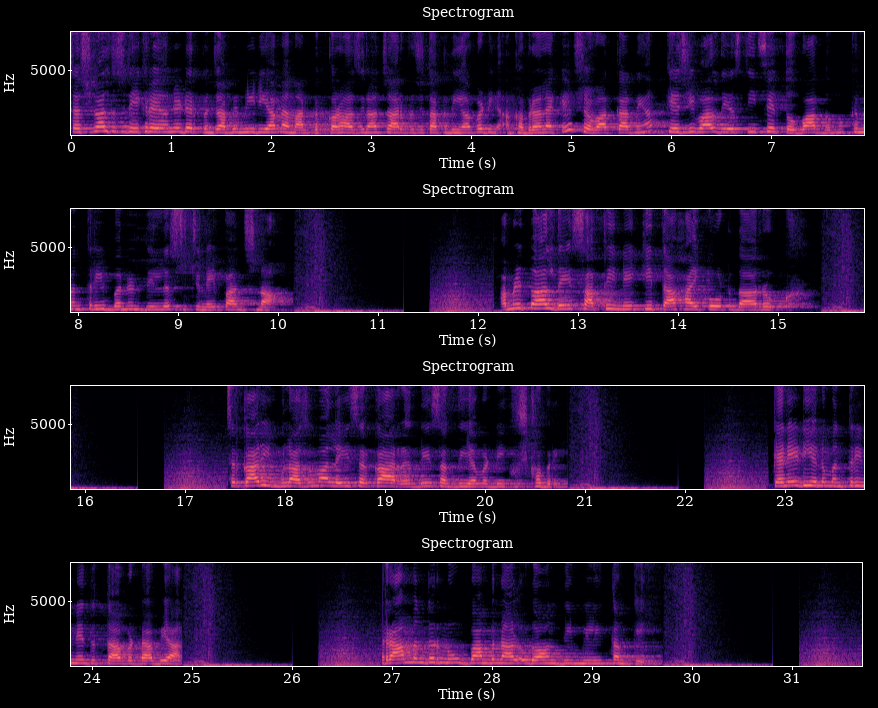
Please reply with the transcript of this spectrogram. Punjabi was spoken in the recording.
ਸਤਿ ਸ਼੍ਰੀ ਅਕਾਲ, ਤੁਸੀਂ ਦੇਖ ਰਹੇ ਹੋ ਨਿਡਰ ਪੰਜਾਬੀ ਮੀਡੀਆ। ਮੈਂ ਮਨਪ੍ਰੀਤ ਕੌਰ ਹਾਜ਼ਰ ਹਾਂ 4 ਵਜੇ ਤੱਕ ਦੀਆਂ ਵੱਡੀਆਂ ਖਬਰਾਂ ਲੈ ਕੇ। ਸ਼ੁਰੂਆਤ ਕਰਦੇ ਹਾਂ। ਕੇਜਰੀਵਾਲ ਦੇ ਅਸਤੀਫੇ ਤੋਂ ਬਾਅਦ ਮੁੱਖ ਮੰਤਰੀ ਬਣਨ ਦੀ ਲਿਸਟ 'ਚ ਨੇ ਪੰਜ ਨਾਂ। ਅੰਮ੍ਰਿਤਪਾਲ ਦੇ ਸਾਥੀ ਨੇ ਕੀਤਾ ਹਾਈ ਕੋਰਟ ਦਾ ਰੁਖ। ਸਰਕਾਰੀ ਮੁਲਾਜ਼ਮਾਂ ਲਈ ਸਰਕਾਰ ਦੇ ਸਕਦੀ ਹੈ ਵੱਡੀ ਖੁਸ਼ਖਬਰੀ। ਕੈਨੇਡੀਅਨ ਮੰਤਰੀ ਨੇ ਦਿੱਤਾ ਵੱਡਾ ਬਿਆਨ। ਰਾਮ ਮੰਦਿਰ ਨੂੰ ਬੰਬ ਨਾਲ ਉਡਾਉਣ ਦੀ ਮਿਲੀ ਧਮਕੀ।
